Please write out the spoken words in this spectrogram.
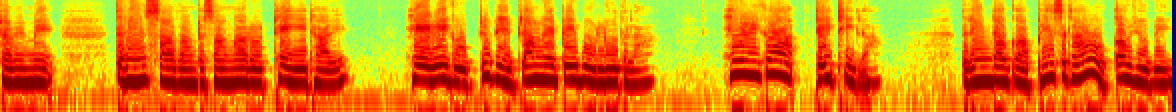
ဒါပေမဲ့သတင်းစာဆောင်တစ်ဆောင်ကတော့ထည့်ရေးထားတယ်ဟယ်ရီကိုပြုပြင်ပြောင်းလဲပေးဖို့လိုသလားဟယ်ရီကဒိတ်ထီလားသတင်းတောက်ကဘယ်စကားကိုကောက်ယူပြီး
